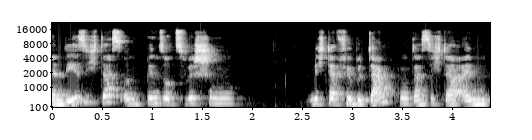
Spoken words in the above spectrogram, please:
Und dann lese ich das und bin so zwischen mich dafür bedanken, dass sich da ein,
